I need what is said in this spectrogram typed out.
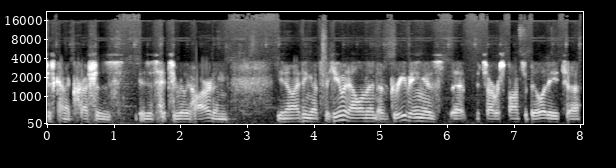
just kind of crushes. It just hits you really hard, and you know I think that's the human element of grieving is that it's our responsibility to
